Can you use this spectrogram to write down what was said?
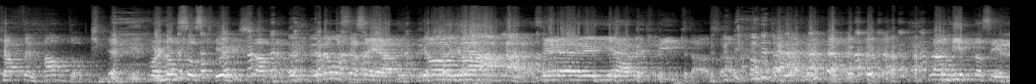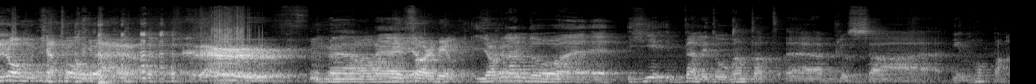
Kapten Haddock. Var det någon som skrev i chatten? Men det måste jag säga. Ja, jävlar. Det är jävligt likt alltså. När han hittar sin romkartong. Men Ja, eh, min förebild. Jag vill ändå eh, he, väldigt oväntat eh, plussa inhopparna.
